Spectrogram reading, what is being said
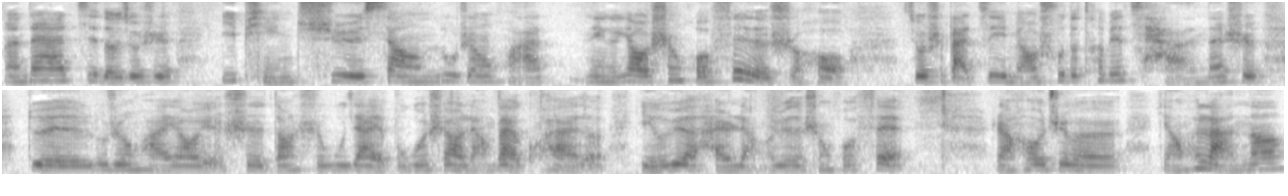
嗯，大家记得就是依萍去向陆振华那个要生活费的时候，就是把自己描述的特别惨，但是对陆振华要也是当时物价也不过是要两百块的一个月还是两个月的生活费。然后这个杨慧兰呢，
